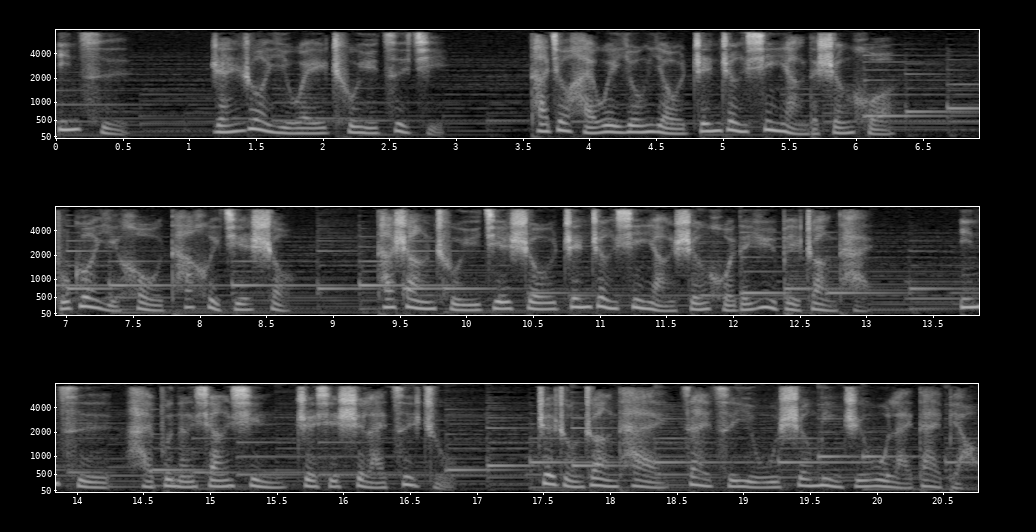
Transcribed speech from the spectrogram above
因此，人若以为出于自己，他就还未拥有真正信仰的生活，不过以后他会接受，他尚处于接收真正信仰生活的预备状态，因此还不能相信这些事来自主。这种状态在此以无生命之物来代表，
